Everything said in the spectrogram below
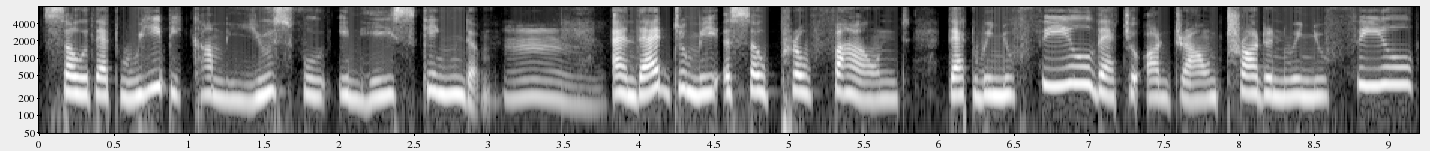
so that we become useful in his kingdom. Hmm. And that to me is so profound that when you feel that you are downtrodden, when you feel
